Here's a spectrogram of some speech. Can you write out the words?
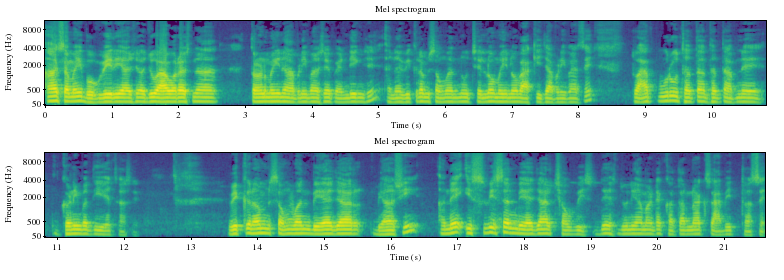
આ સમય ભોગવી રહ્યા છે. હજુ આ વર્ષના ત્રણ મહિના આપણી પાસે પેન્ડિંગ છે અને વિક્રમ સંવાદનું છેલ્લો મહિનો બાકી છે આપણી પાસે. તો આ પૂરું થતાં થતાં આપણે ઘણી બધી એ થશે. વિક્રમ સંવંત બે હજાર બ્યાસી અને ઈસવીસન બે હજાર છવ્વીસ દેશ દુનિયા માટે ખતરનાક સાબિત થશે.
